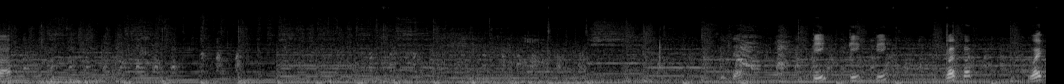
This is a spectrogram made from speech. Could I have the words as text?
pig farm see that pig pig pig wake up wake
